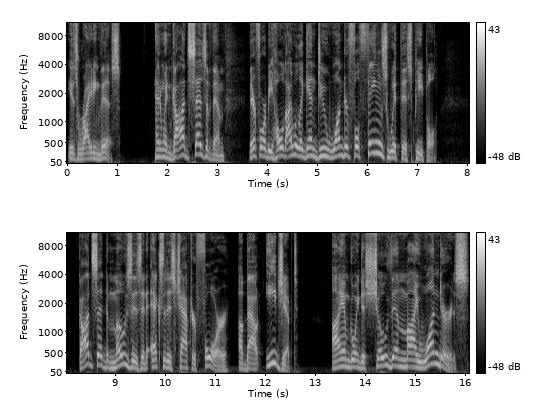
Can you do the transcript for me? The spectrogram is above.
is writing this. And when God says of them, Therefore, behold, I will again do wonderful things with this people. God said to Moses in Exodus chapter 4 about Egypt, I am going to show them my wonders.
